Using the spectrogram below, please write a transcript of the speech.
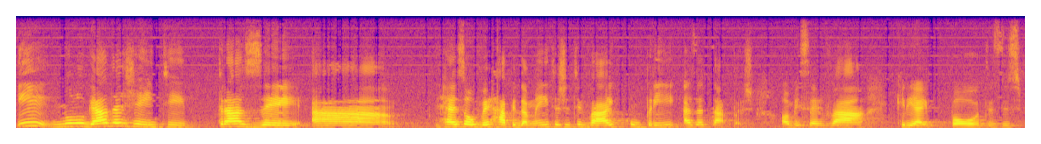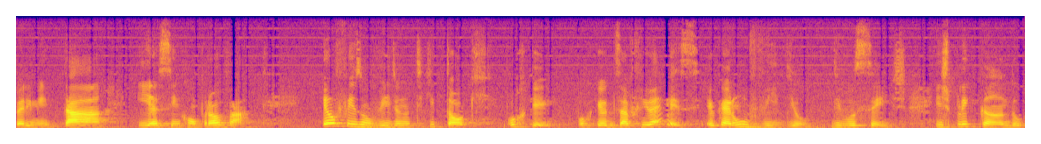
e no lugar da gente trazer a resolver rapidamente, a gente vai cumprir as etapas. Observar, criar hipóteses, experimentar e assim comprovar. Eu fiz um vídeo no TikTok. Por quê? Porque o desafio é esse. Eu quero um vídeo de vocês explicando,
